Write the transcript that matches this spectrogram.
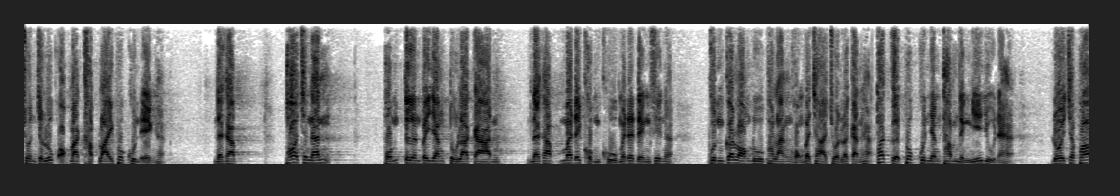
ชนจะลุกออกมาขับไล่พวกคุณเองฮะนะครับ เพราะฉะนั้นผมเตือนไปยังตุลาการนะครับ ไม่ได้ข่มขู่ไม่ได้เด้งสิ้นฮะ คุณก็ลองดูพลังของประชาชนแล้วกันฮะถ้าเกิดพวกคุณยังทำอย่างนี้อยู่นะฮะโดยเฉพาะ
